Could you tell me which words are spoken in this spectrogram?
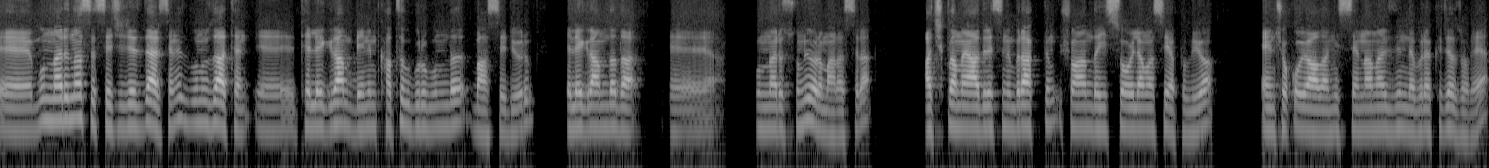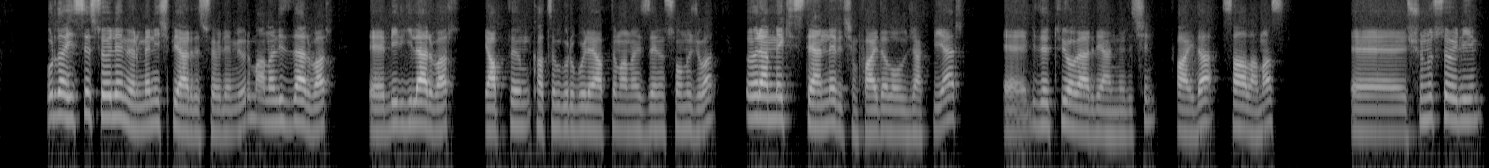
E, bunları nasıl seçeceğiz derseniz bunu zaten e, Telegram benim katıl grubumda bahsediyorum. Telegram'da da e, bunları sunuyorum ara sıra. Açıklamaya adresini bıraktım. Şu anda hisse oylaması yapılıyor. En çok oyu alan hissenin analizini de bırakacağız oraya. Burada hisse söylemiyorum. Ben hiçbir yerde söylemiyorum. Analizler var. e, bilgiler var. Yaptığım katıl grubuyla yaptığım analizlerin sonucu var. Öğrenmek isteyenler için faydalı olacak bir yer. E, bize tüyo ver diyenler için fayda sağlamaz. E, şunu söyleyeyim.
